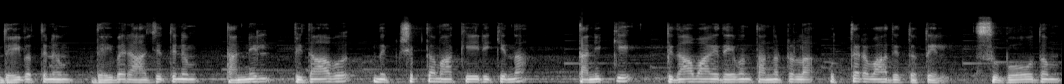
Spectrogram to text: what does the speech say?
ദൈവത്തിനും ദൈവരാജ്യത്തിനും തന്നിൽ പിതാവ് നിക്ഷിപ്തമാക്കിയിരിക്കുന്ന തനിക്ക് പിതാവായ ദൈവം തന്നിട്ടുള്ള ഉത്തരവാദിത്വത്തിൽ സുബോധം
